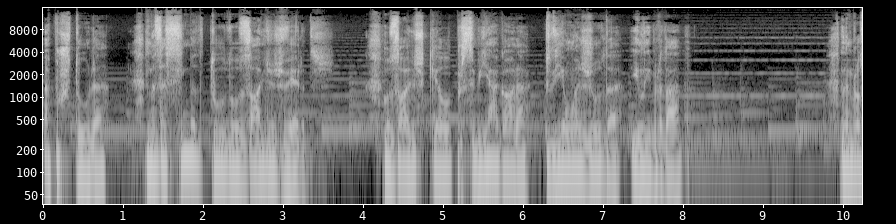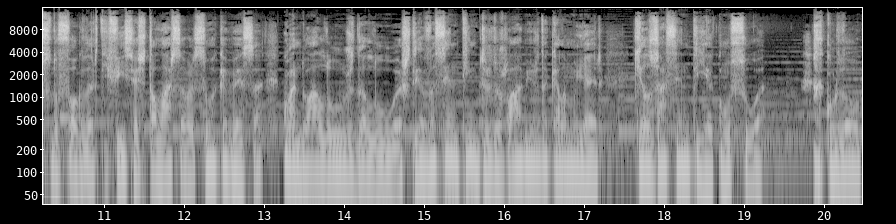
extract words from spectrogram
a postura, mas acima de tudo os olhos verdes. Os olhos que ele percebia agora pediam ajuda e liberdade. Lembrou-se do fogo de artifício a estalar sobre a sua cabeça quando a luz da lua esteve a centímetros dos lábios daquela mulher que ele já sentia como sua. Recordou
